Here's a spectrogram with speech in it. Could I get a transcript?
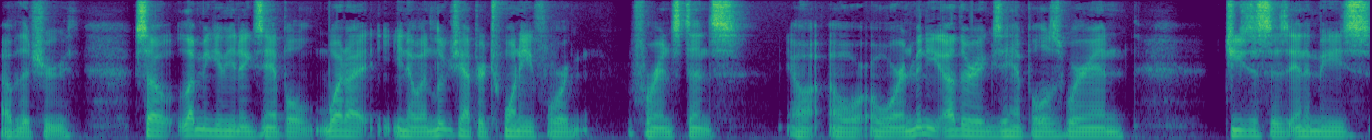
of the truth. So let me give you an example. What I you know in Luke chapter twenty for for instance, or or in many other examples wherein Jesus's enemies,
